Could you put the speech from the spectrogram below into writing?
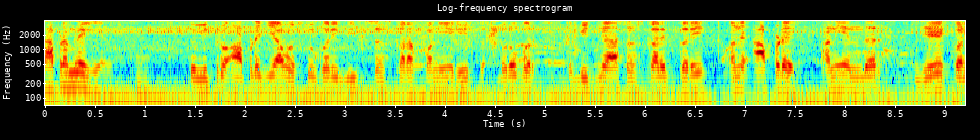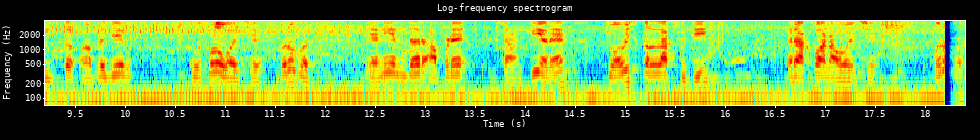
આપણે લઈ લઈએ તો મિત્રો, આપણે જે આ વસ્તુ કરી, બીજ સંસ્કાર આપવાની રીત, બરોબર? તો બીજને આ સંસ્કારિત કરી અને આપણે આની અંદર જે કંત, આપણે જે કોથળો હોય છે, બરોબર? એની અંદર આપણે ઢાંકી અને ચોવીસ કલાક સુધી રાખવાના હોય છે, બરોબર?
